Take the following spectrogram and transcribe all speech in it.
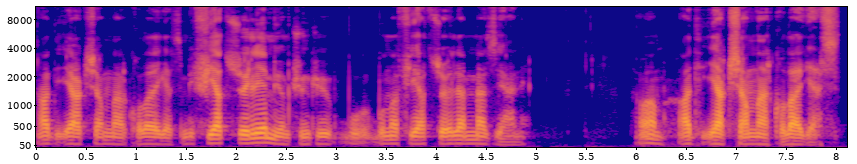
Hadi iyi akşamlar kolay gelsin. Bir fiyat söyleyemiyorum çünkü bu, buna fiyat söylenmez yani. Tamam hadi iyi akşamlar kolay gelsin.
